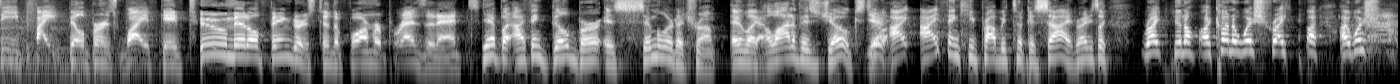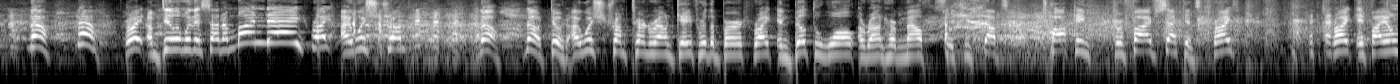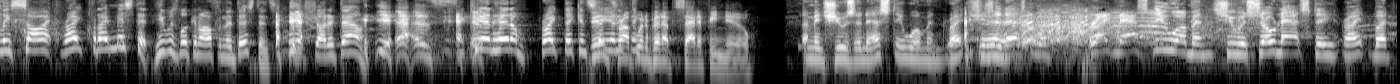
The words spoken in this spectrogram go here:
UFC fight, Bill Burr's wife gave two middle fingers to the former president. Yeah, but I think Bill Burr is similar to Trump and like Yeah. a lot of his jokes too. Yeah. I, I think he probably took his side, right? He's like, right, you know, I kind of wish, right? I, I wish, no, no, right? I'm dealing with this on a Monday, right? I wish Trump, no, no, dude, I wish Trump turned around, gave her the bird, right, and built a wall around her mouth so she stops talking for five seconds, right? Right? If I only saw it, right? But I missed it. He was looking off in the distance. He would've shut it down. Yes. You can't hit him, right? They can Do you say anything. Trump would have been upset if he knew? I mean, she was a nasty woman, right? She's a nasty woman. Right, nasty woman. She was so nasty, right? But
